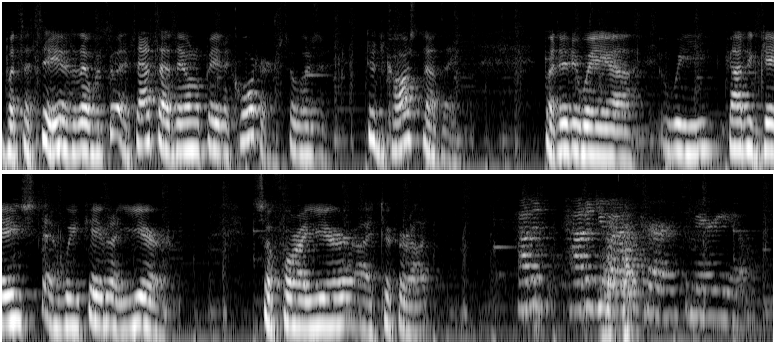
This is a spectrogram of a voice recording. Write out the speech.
But the theater that was at that time they only paid a quarter, so it was didn't cost nothing. But anyway, uh, we got engaged and we gave it a year. So for a year, I took her out. How did How did you ask her to marry you?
